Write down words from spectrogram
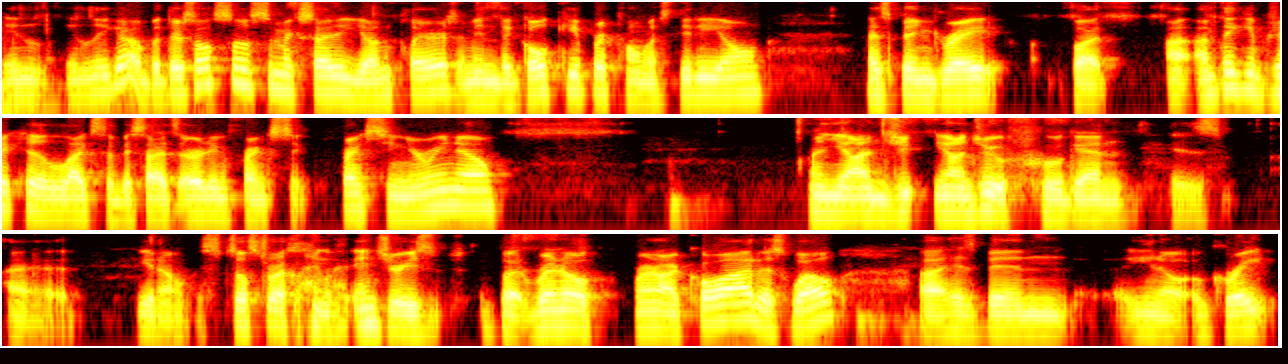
in in Liga. But there's also some exciting young players. I mean, the goalkeeper Thomas Didillon has been great, but I, am thinking particularly the likes of besides Erding, Frank Frank Signorino and Jan Yann Jouffre, who again is uh, you know still struggling with injuries, but Renaud Renard Coad as well uh, has been you know a great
